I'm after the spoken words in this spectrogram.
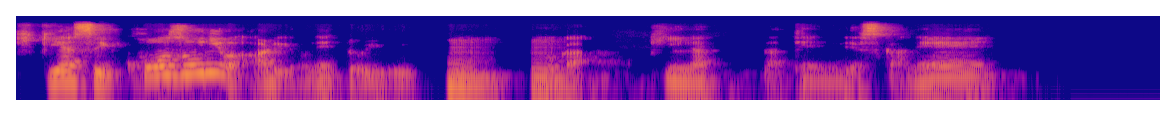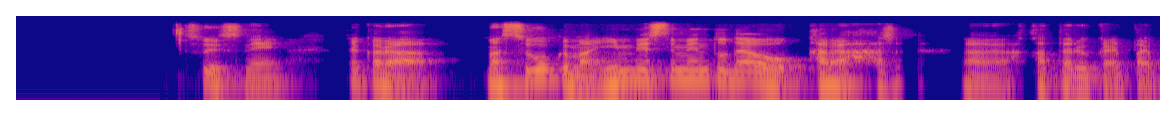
聞きやすい構造にはあるよねといううんうん、のが気になった点ですかね。そうですね。だから、まあ、すごくまあインベストメント DAO からはあ語るか、やっぱり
